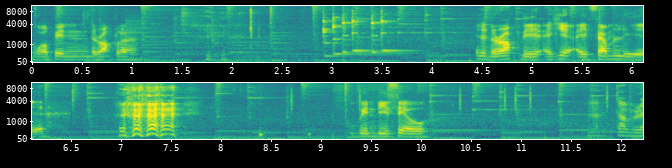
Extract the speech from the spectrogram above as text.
กูเอาเป็น The Rock แล้วนะไม่ใช่ The Rock ดิไอ้เหี้ยไอ้ Family วินดีเซลทำอะไร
